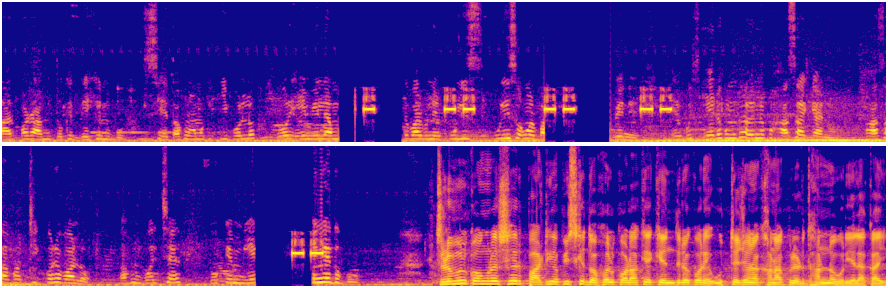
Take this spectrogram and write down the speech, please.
তারপরে আমি তোকে দেখে নেব। সে তখন আমাকে কি বলল? তোর এমএলএ এল এ পারবে না, পুলিশ পুলিশ আমার এরকম ধরনের ভাষা কেন? ভাষা ঠিক করে বলো। তখন বলছে, তোকে মেয়ে দেবো। তৃণমূল কংগ্রেসের পার্টি অফিসকে দখল করাকে কেন্দ্র করে উত্তেজনা খানাকুলের ধান্নগরী এলাকায়।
